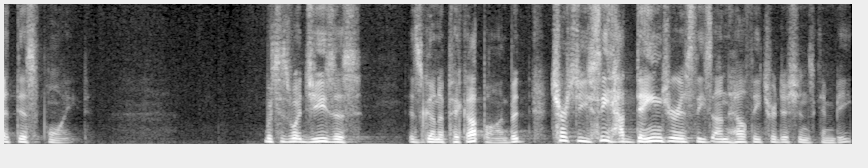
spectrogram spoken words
at this point. Which is what Jesus is going to pick up on. But church, do you see how dangerous these unhealthy traditions can be?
